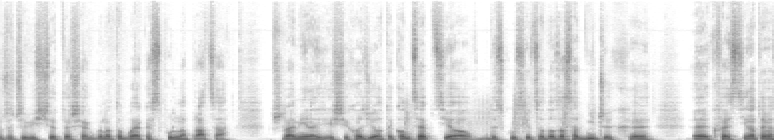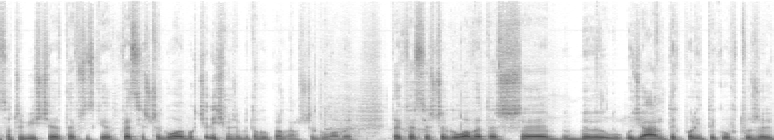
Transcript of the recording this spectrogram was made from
rzeczywiście też jakby no to była jakaś wspólna praca. Przynajmniej jeśli chodzi o te koncepcje, o dyskusje co do zasadniczych e, kwestii. Natomiast oczywiście te wszystkie kwestie szczegółowe, bo chcieliśmy, żeby to był program szczegółowy. Te kwestie szczegółowe też były udziałem tych polityków, którzy,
